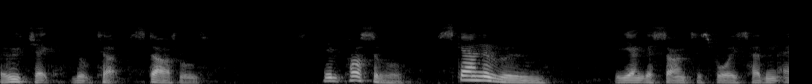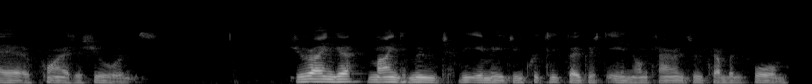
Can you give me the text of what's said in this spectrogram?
Baruchek looked up, startled. Impossible. Scan the room. The younger scientist's voice had an air of quiet assurance. Juranga mind moved the image and quickly focused in on Karen's recumbent form.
